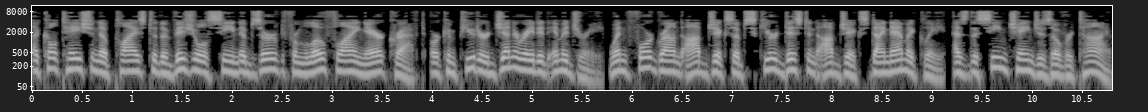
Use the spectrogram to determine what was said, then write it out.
occultation applies to the visual scene observed from low-flying aircraft or computer-generated imagery when foreground objects obscure distant objects dynamically, as the scene changes over time.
